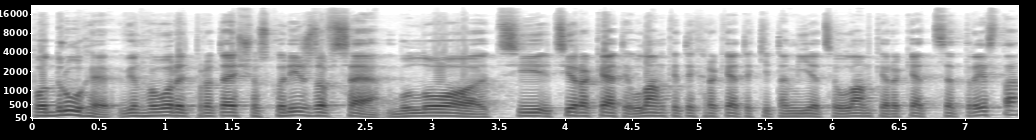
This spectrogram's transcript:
По-друге, він говорить про те, що скоріш за все було ці, ці ракети, уламки тих ракет, які там є, це уламки ракет С-300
